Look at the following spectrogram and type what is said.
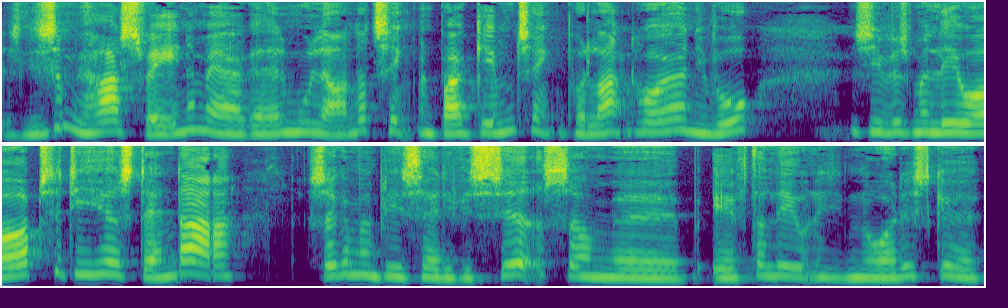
altså ligesom vi har svanemærket og alle mulige andre ting, men bare gennemtænkt på et langt højere niveau, så hvis man lever op til de her standarder, så kan man blive certificeret som øh, efterlevende i de nordiske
